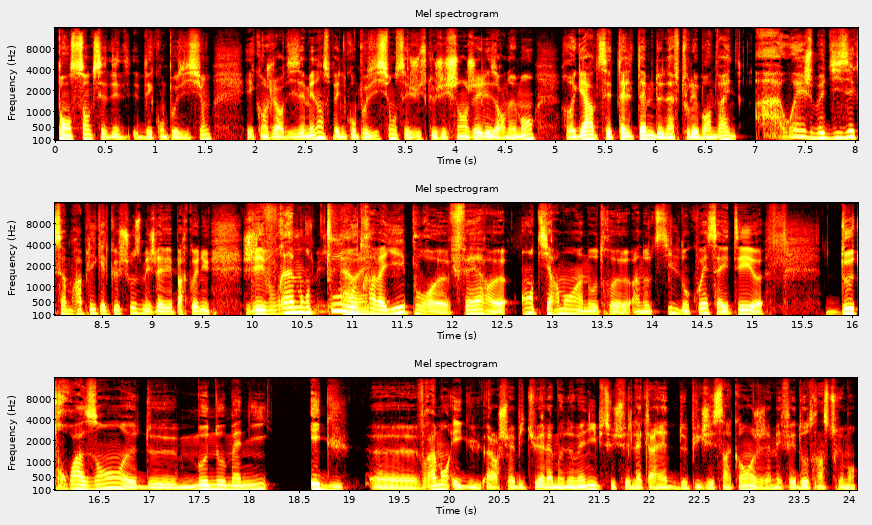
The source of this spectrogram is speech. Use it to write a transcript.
pensant que c'est des, compositions. Et quand je leur disais, mais non, c'est pas une composition, c'est juste que j'ai changé les ornements. Regarde, c'est tel thème de Naftoul et Brandwein. Ah ouais, je me disais que ça me rappelait quelque chose, mais je l'avais pas reconnu. Je l'ai vraiment tout ah retravaillé pour euh, faire euh, entièrement un autre, un autre style. Donc ouais, ça a été deux trois ans de monomanie aiguë. Euh, vraiment aigu. Alors je suis habitué à la monomanie puisque je fais de la clarinette depuis que j'ai 5 ans, j'ai jamais fait d'autres instruments.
